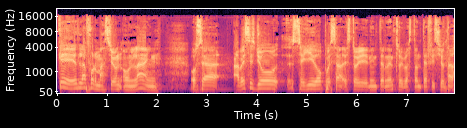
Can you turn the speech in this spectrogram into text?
que es la formación online. O sea, a veces yo seguido, pues estoy en internet, soy bastante aficionado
